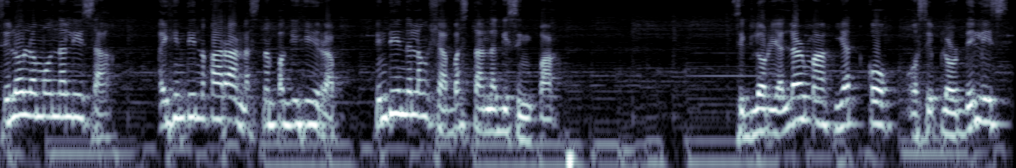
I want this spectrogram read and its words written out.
Si Lola Mona Lisa ay hindi nakaranas ng paghihirap, hindi na lang siya basta nagising pa. Si Gloria Lerma Yatko o si Flor de Lis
